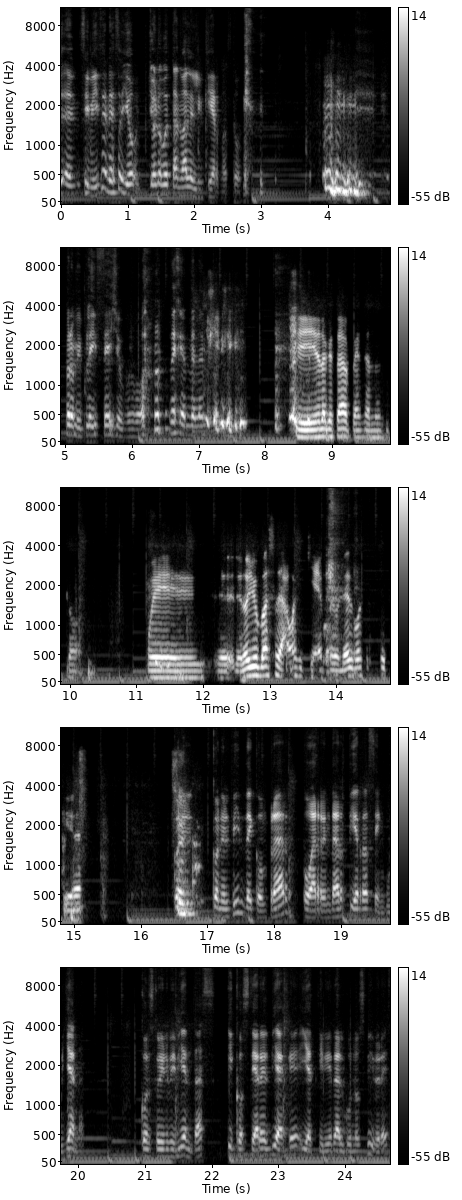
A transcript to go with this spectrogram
Eh, Si me dicen eso, yo, yo no voy tan mal el infierno. es como que- Pero mi PlayStation, por favor, déjenmela. Sí, es lo que estaba pensando. así como, pues le, le doy un vaso de agua si quiere, pero Lesbos se queda. con el, con el fin de comprar o arrendar tierras en Guyana, construir viviendas y costear el viaje y adquirir algunos víveres.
